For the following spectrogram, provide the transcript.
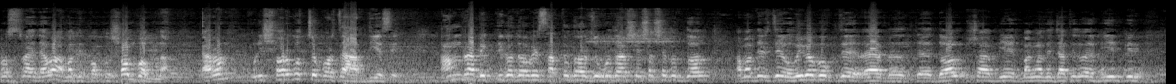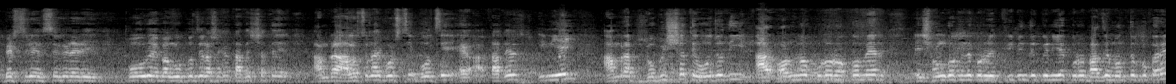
প্রশ্রয় দেওয়া আমাদের পক্ষে সম্ভব না। কারণ উনি সর্বোচ্চ পর্যায়ে হাত দিয়েছে। আমরা ব্যক্তিগতভাবে ছাত্র দল যুব দল স্বেচ্ছাসেবক দল, আমাদের যে অভিভাবক যে দল বাংলাদেশ জাতীয় দল বিএনপির প্রেসিডেন্ট সেক্রেটারি পৌর এবং উপজেলা শাখা, তাদের সাথে আমরা আলোচনায় বসছি, বলছে তাদের নিয়েই আমরা ভবিষ্যতে ও যদি আর অন্য কোনো রকমের এই সংগঠনের কোনো নেতৃবৃন্দকে নিয়ে কোনো বাজে মন্তব্য করে,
